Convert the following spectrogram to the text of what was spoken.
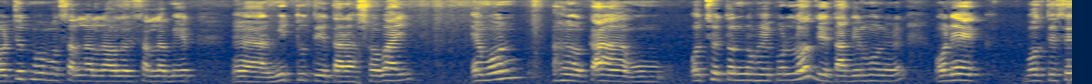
হরজত মোহাম্মদ সাল্লাহ সাল্লামের মৃত্যুতে তারা সবাই এমন অচৈতন্য হয়ে পড়ল যে তাদের মনে অনেক বলতেছে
